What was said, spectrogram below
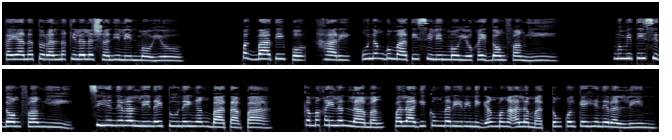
kaya natural na kilala siya ni Lin Moyu. Pagbati po, hari, unang bumati si Lin Moyu kay Dongfang Yi. Ngumiti si Dongfang Yi. Si General Lin ay tunay ngang bata pa. Kamakailan lamang, palagi kong naririnig ang mga alamat tungkol kay General Lin.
